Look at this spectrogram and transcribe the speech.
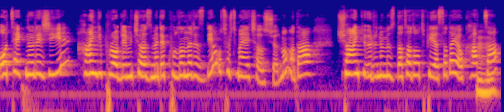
o teknolojiyi hangi problemi çözmede kullanırız diye oturtmaya çalışıyordum. Ama daha şu anki ürünümüz Datadot piyasada yok. Hatta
